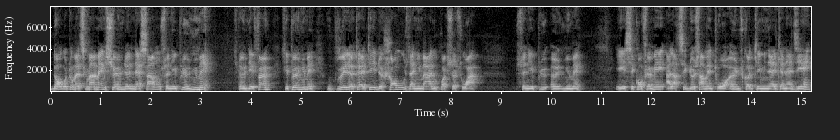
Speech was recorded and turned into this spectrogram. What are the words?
Donc, automatiquement, même s'il y a une naissance, ce n'est plus un humain. C'est un défunt, c'est plus un humain. Vous pouvez le traiter de chose, d'animal ou quoi que ce soit. Ce n'est plus un humain. Et c'est confirmé à l'article 223.1 du Code criminel canadien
